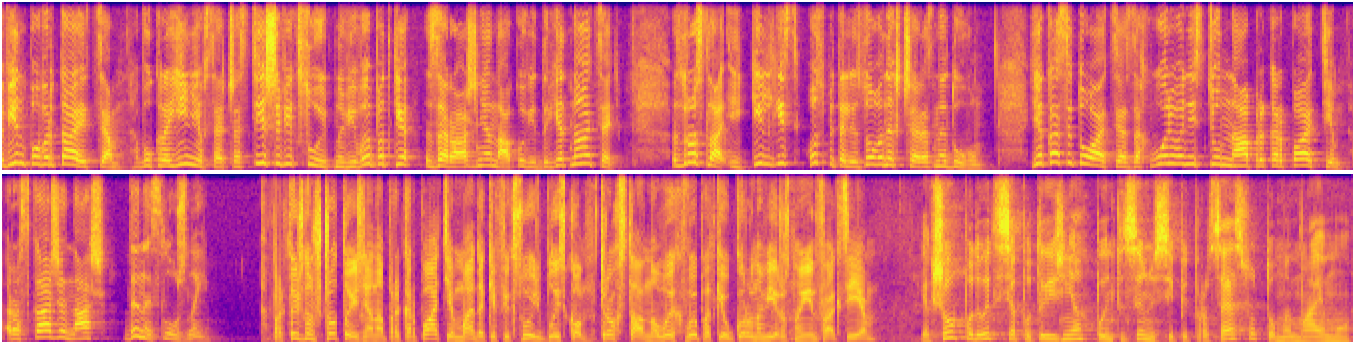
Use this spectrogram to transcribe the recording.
Він повертається в Україні. Все частіше фіксують нові випадки зараження на COVID-19. Зросла і кількість госпіталізованих через недугу. Яка ситуація з захворюваністю на Прикарпатті, розкаже наш Денис Лужний. Практично щотижня на Прикарпатті медики фіксують близько 300 нових випадків коронавірусної інфекції. Якщо подивитися по тижнях по інтенсивності підпроцесу, то ми маємо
